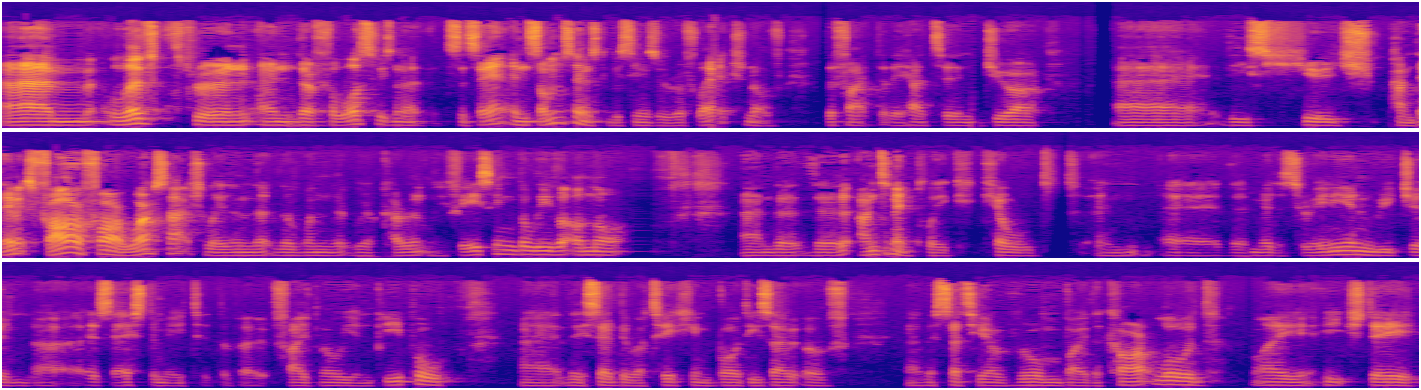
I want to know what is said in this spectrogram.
um, lived through, and, and their philosophies, in some sense, can be seen as a reflection of the fact that they had to endure uh, these huge pandemics, far, far worse actually than the, the one that we're currently facing, believe it or not. And the, the Antonine plague killed in uh, the Mediterranean region, uh, it's estimated about 5 million people. Uh, they said they were taking bodies out of uh, the city of Rome by the cartload like, each day,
